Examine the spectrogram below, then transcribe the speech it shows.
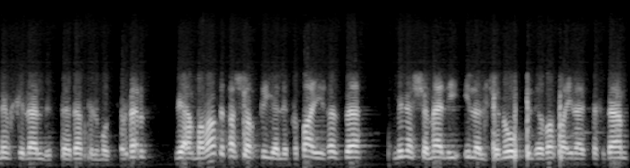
من خلال الاستهداف المستمر للمناطق الشرقية لقطاع غزة من الشمال إلى الجنوب بالإضافة إلى استخدام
